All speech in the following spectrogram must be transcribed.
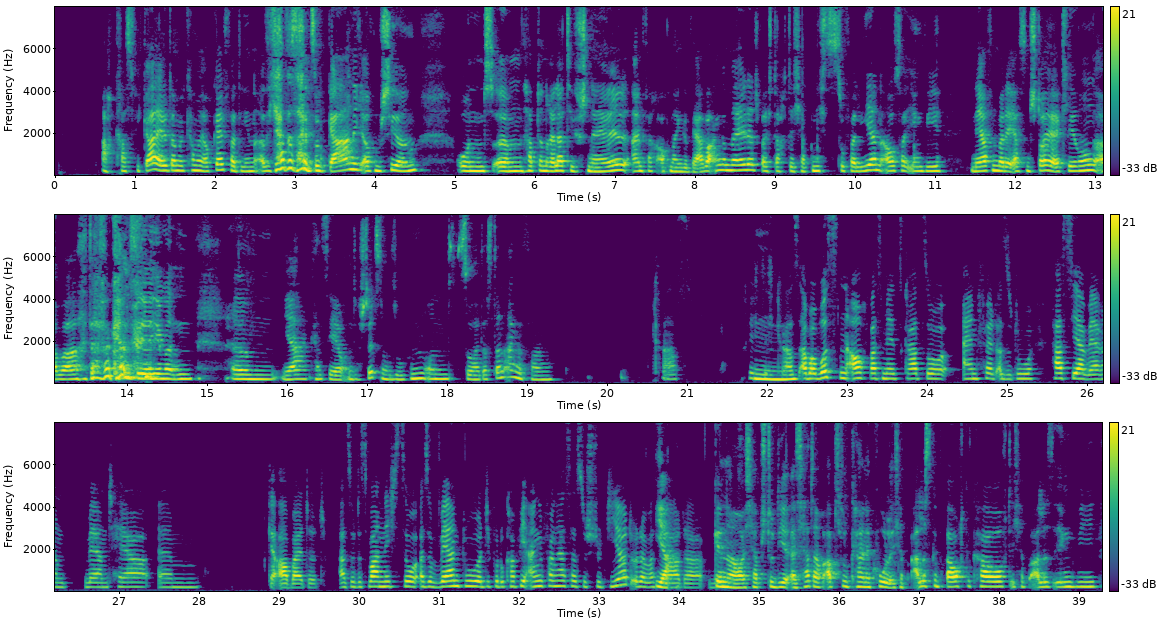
ach krass, wie geil, damit kann man ja auch Geld verdienen. Also ich hatte es halt so gar nicht auf dem Schirm und ähm, habe dann relativ schnell einfach auch mein Gewerbe angemeldet, weil ich dachte, ich habe nichts zu verlieren, außer irgendwie Nerven bei der ersten Steuererklärung, aber dafür kannst du ja jemanden, ähm, ja, kannst du ja Unterstützung suchen und so hat das dann angefangen. Krass. Richtig mhm. krass. Aber wussten auch, was mir jetzt gerade so einfällt, also du hast ja während, währendher ähm, gearbeitet. Also das war nicht so, also während du die Fotografie angefangen hast, hast du studiert oder was ja, war da? Genau, ich habe studiert. Also ich hatte auch absolut keine Kohle. Ich habe alles gebraucht gekauft. Ich habe alles irgendwie,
